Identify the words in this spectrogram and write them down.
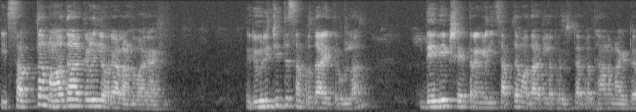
ഈ സപ്തമാതാക്കളിൽ ഒരാളാണ് വാരാഹി രുരുജിത്ത് സമ്പ്രദായത്തിലുള്ള ദേവീക്ഷേത്രങ്ങളിൽ സപ്തമാതാക്കളുടെ പ്രതിഷ്ഠ പ്രധാനമായിട്ട്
